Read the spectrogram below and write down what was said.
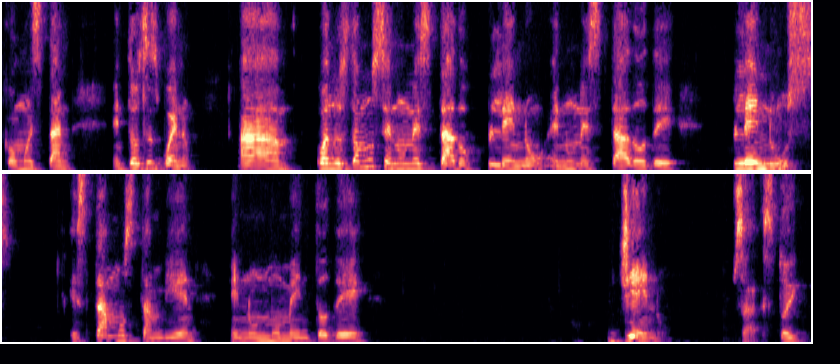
¿Cómo están? Entonces, bueno, cuando estamos en un estado pleno, en un estado de plenus, estamos también en un momento de lleno. O sea, estoy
